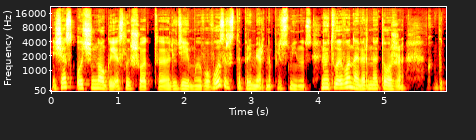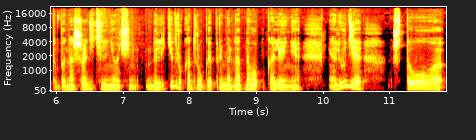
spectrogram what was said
И сейчас очень много я слышу от э, людей моего возраста, примерно плюс-минус. Ну и твоего, наверное, тоже. Как будто бы наши родители не очень далеки друг от друга и примерно одного поколения. Люди, что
